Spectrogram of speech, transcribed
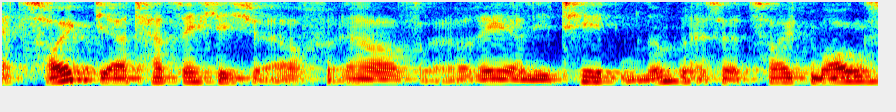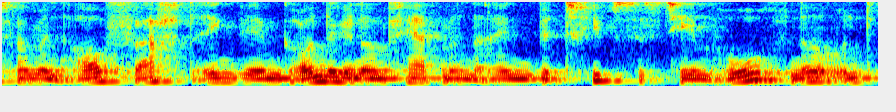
erzeugt ja tatsächlich auch äh, Realitäten. Ne? Es erzeugt morgens, wenn man aufwacht, irgendwie im Grunde genommen fährt man ein Betriebssystem hoch ne, und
